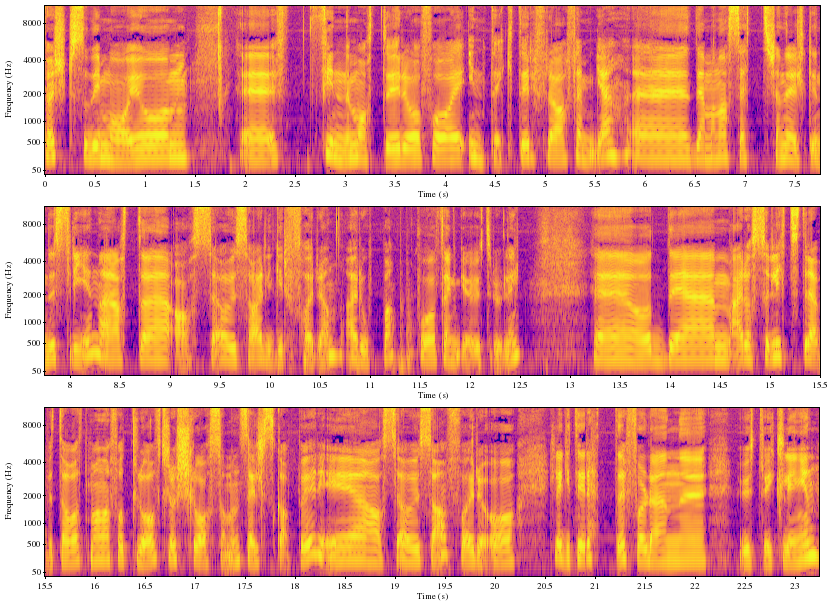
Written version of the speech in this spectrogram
først. Så de må jo eh, finne måter å få inntekter fra 5G. Eh, det man har sett generelt i industrien, er at eh, Asia og USA ligger foran Europa på 5G-utrulling. Eh, og Det er også litt drevet av at man har fått lov til å slå sammen selskaper i Asia og USA for å legge til rette for den eh, utviklingen.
